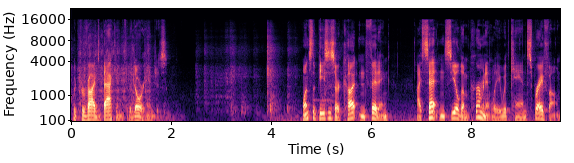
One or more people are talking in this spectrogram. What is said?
which provides backing for the door hinges. Once the pieces are cut and fitting, I set and seal them permanently with canned spray foam,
